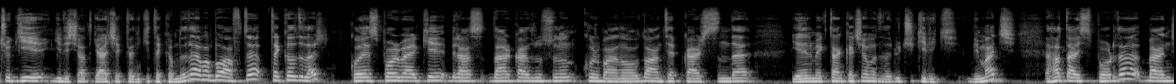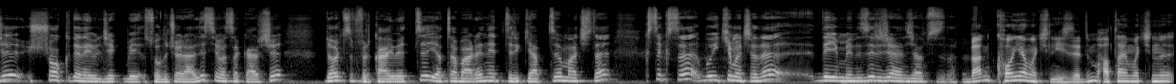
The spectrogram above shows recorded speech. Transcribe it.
Çok iyi gidişat gerçekten iki takımda da ama bu hafta takıldılar. Konya Spor belki biraz dar kadrosunun kurbanı oldu. Antep karşısında yenilmekten kaçamadılar. 3-2'lik bir maç. Hatay Spor'da bence şok denebilecek bir sonuç herhalde. Sivas'a karşı 4-0 kaybetti. Yatabare net yaptığı maçta. Kısa kısa bu iki maça da değinmenizi rica edeceğim sizden. Ben Konya maçını izledim. Hatay maçını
